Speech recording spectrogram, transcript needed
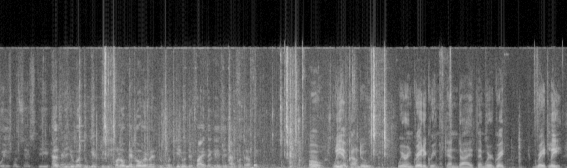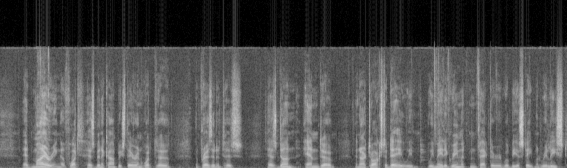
will consist the help that you going to give to the Colombian government to continue the fight against the narco traffic? Oh, we have come to, we're in great agreement, and I think we're great, greatly admiring of what has been accomplished there and what uh, the president has has done. And uh, in our talks today, we we made agreement. In fact, there will be a statement released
